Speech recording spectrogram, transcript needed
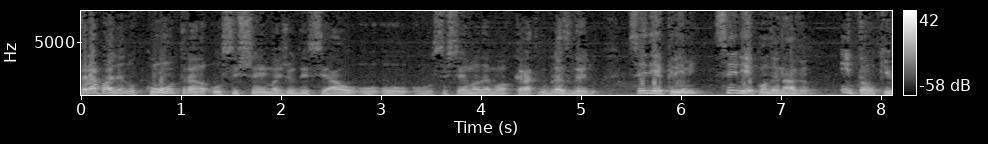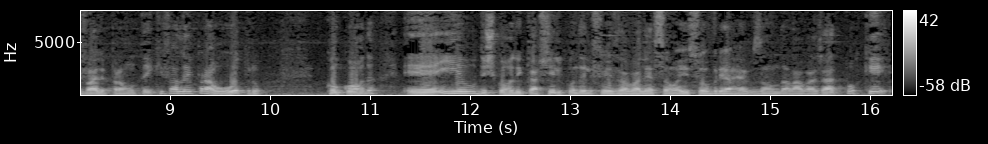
trabalhando contra o sistema judicial, o, o, o sistema democrático brasileiro. Seria crime? Seria condenável? Então o que vale para um tem que valer para outro. Concorda? É, e eu discordo de Castilho quando ele fez a avaliação aí sobre a revisão da Lava Jato, porque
